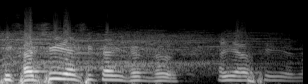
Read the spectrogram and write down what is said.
ही खात्री या ठिकाणी करतो आणि आपली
